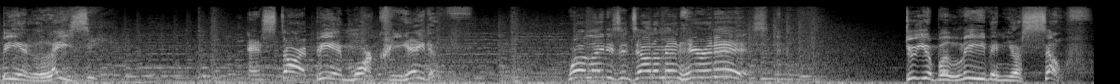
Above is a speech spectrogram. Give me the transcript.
being lazy and start being more creative. Well, ladies and gentlemen, here it is. Do you believe in yourself?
